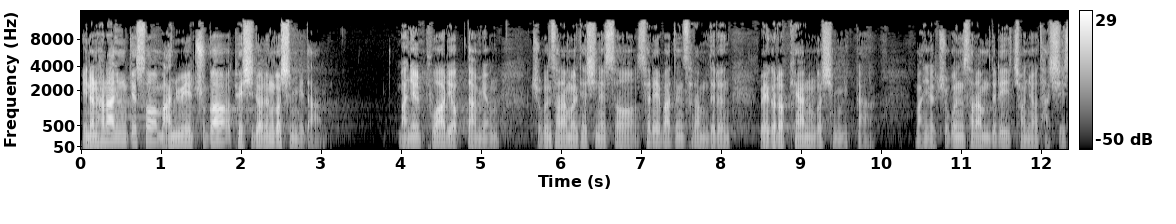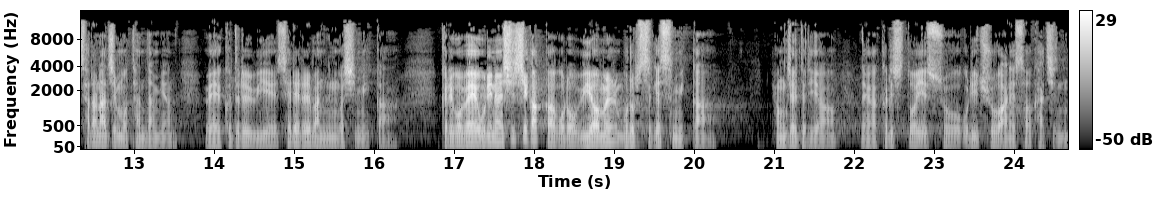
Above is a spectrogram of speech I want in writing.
이는 하나님께서 만유의 주가 되시려는 것입니다. 만일 부활이 없다면 죽은 사람을 대신해서 세례받은 사람들은 왜 그렇게 하는 것입니까? 만일 죽은 사람들이 전혀 다시 살아나지 못한다면 왜 그들을 위해 세례를 받는 것입니까? 그리고 왜 우리는 시시각각으로 위험을 무릅쓰겠습니까? 형제들이여, 내가 그리스도 예수 우리 주 안에서 가진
